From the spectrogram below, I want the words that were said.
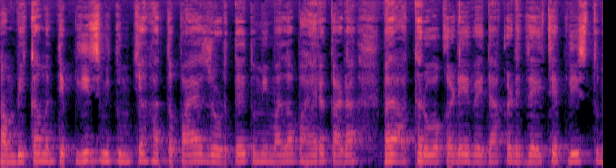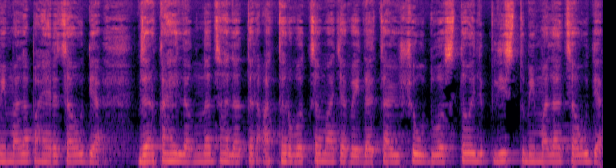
अंबिका म्हणते प्लीज मी तुमच्या हातपाया जोडते तुम्ही मला बाहेर काढा. मला अथर्वकडे वेदाकडे जायचे प्लीज तुम्ही मला बाहेर जाऊ द्या. जर काही लग्न झालं तर अथर्वचं माझ्या वेदाचं आयुष्य उद्ध्वस्त होईल. प्लीज तुम्ही मला जाऊ द्या.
